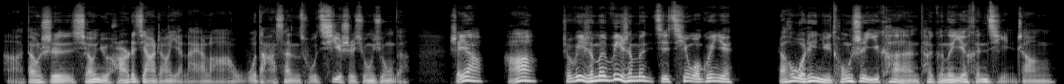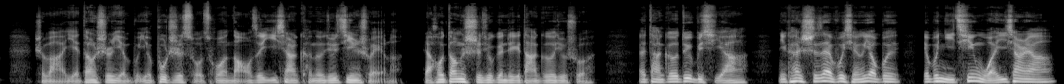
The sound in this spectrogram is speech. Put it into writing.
啊！当时小女孩的家长也来了啊，五大三粗，气势汹汹的。谁呀？啊，这为什么？为什么亲我闺女？然后我这女同事一看，她可能也很紧张，是吧？也当时也不也不知所措，脑子一下可能就进水了。然后当时就跟这个大哥就说：“哎，大哥，对不起啊，你看实在不行，要不要不你亲我一下呀？”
